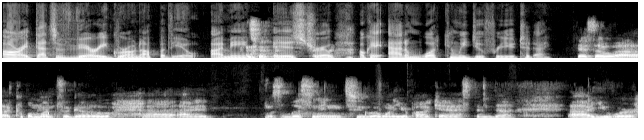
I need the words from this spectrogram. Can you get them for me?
All right, that's very grown up of you. I mean, it is true. Okay, Adam, what can we do for you today? Yeah, so uh, a couple months ago, uh, I was listening to uh, one of your podcasts, and uh, uh, you were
